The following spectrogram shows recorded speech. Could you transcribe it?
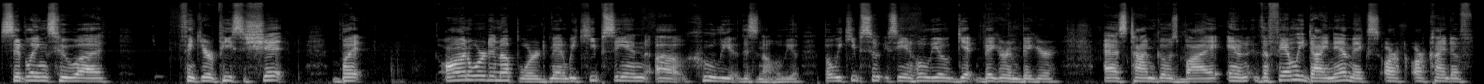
siblings who uh, think you're a piece of shit. But onward and upward man we keep seeing uh, julio this is not julio but we keep seeing julio get bigger and bigger as time goes by. And the family dynamics are, are kind of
